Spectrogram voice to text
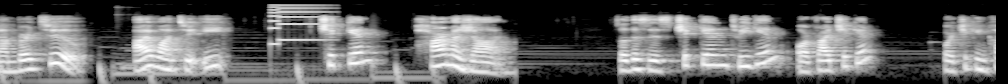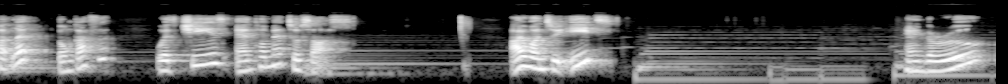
Number two, I want to eat chicken parmesan. So this is chicken twigim or fried chicken or chicken cutlet, dongatsu, with cheese and tomato sauce. I want to eat kangaroo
